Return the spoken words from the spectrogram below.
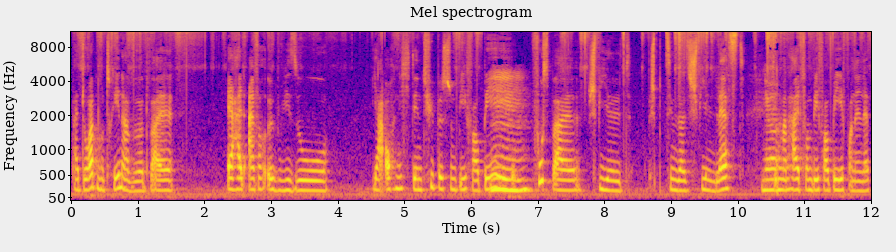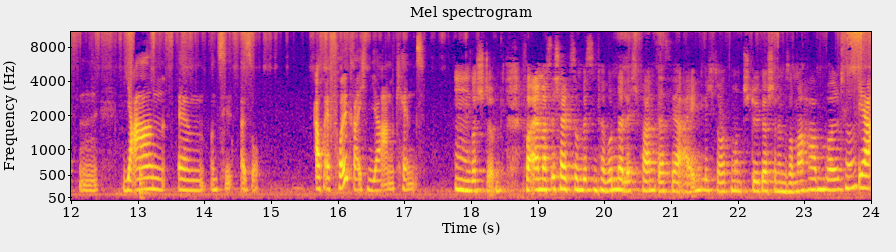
bei Dortmund Trainer wird, weil er halt einfach irgendwie so ja auch nicht den typischen BVB Fußball spielt beziehungsweise spielen lässt, Ja. den man halt vom BVB von den letzten Jahren ähm, und sie- also auch erfolgreichen Jahren kennt. Mm, Das stimmt. Vor allem, was ich halt so ein bisschen verwunderlich fand, dass ja eigentlich Dortmund Stöger schon im Sommer haben wollte. Ja.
